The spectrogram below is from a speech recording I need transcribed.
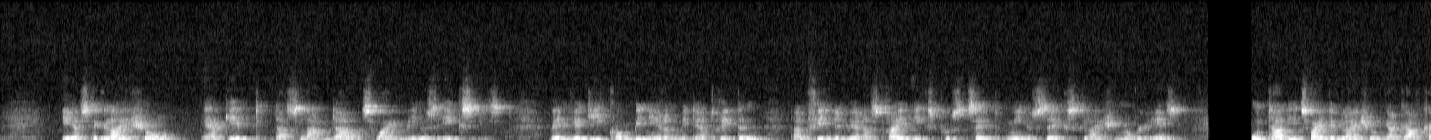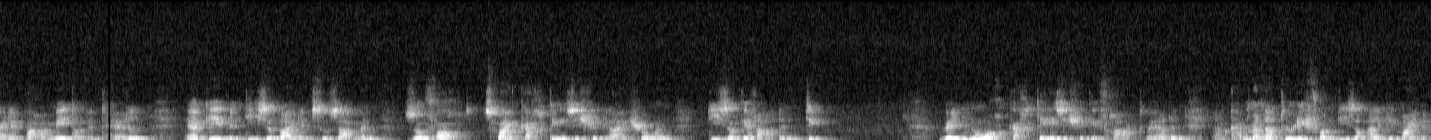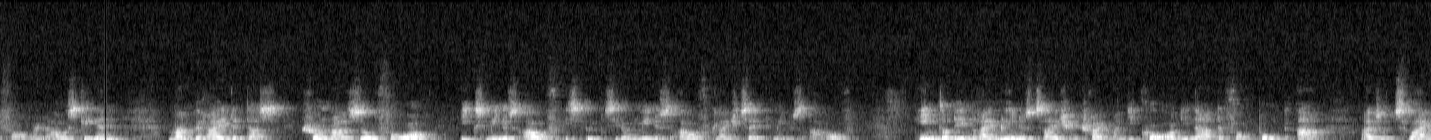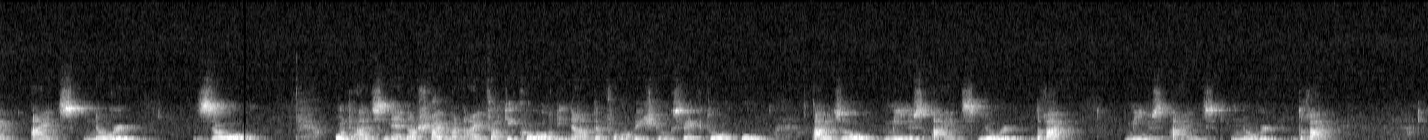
Erste Gleichung ergibt, dass Lambda 2 minus x ist. Wenn wir die kombinieren mit der dritten, dann finden wir, dass 3x plus z minus 6 gleich 0 ist. Und da die zweite Gleichung ja gar keine Parameter enthält, ergeben diese beiden zusammen sofort zwei kartesische Gleichungen dieser Geraden d. Wenn nur kartesische gefragt werden, dann kann man natürlich von dieser allgemeinen Formel ausgehen. Man bereitet das schon mal so vor, x minus auf ist y minus auf gleich z minus auf. Hinter den drei Minuszeichen schreibt man die Koordinate vom Punkt A, also 2, 1, 0, so. Und als Nenner schreibt man einfach die Koordinate vom Richtungsvektor u, also minus 1, 0, 3. Minus 1, 0, 3.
